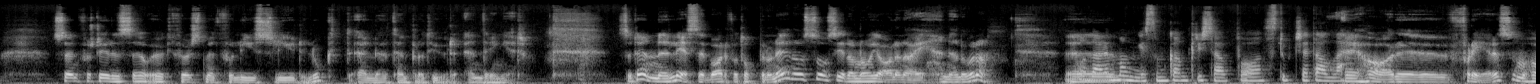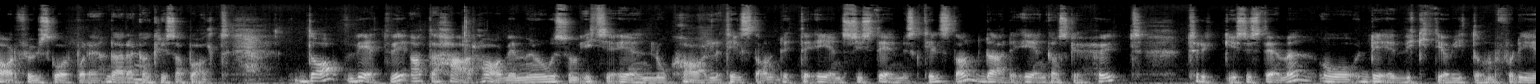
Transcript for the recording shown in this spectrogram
søvnforstyrrelse og økt følsomhet for lys, lyd, lukt eller temperaturendringer. Så den eh, leser jeg bare fra toppen og ned, og så sier han ja eller nei nedover. da. Og da er det mange som kan krysse av på stort sett alle. Jeg har eh, flere som har full score på det, der de kan krysse av på alt. Da vet vi at her har vi noe som ikke er en lokal tilstand. Dette er en systemisk tilstand der det er en ganske høyt trykk i systemet, og det er viktig å vite om, fordi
